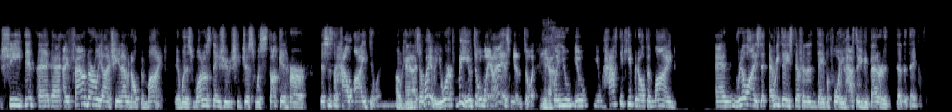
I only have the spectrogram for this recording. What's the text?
she did i found early on she didn't have an open mind it was one of those things you she just was stuck in her this is the how I do it. Okay. Mm-hmm. And I said, wait a minute, you work for me, you do it the way I ask you to do it. Yeah. But you you you have to keep an open mind and realize that every day is different than the day before. You have to be better than, than the day before.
